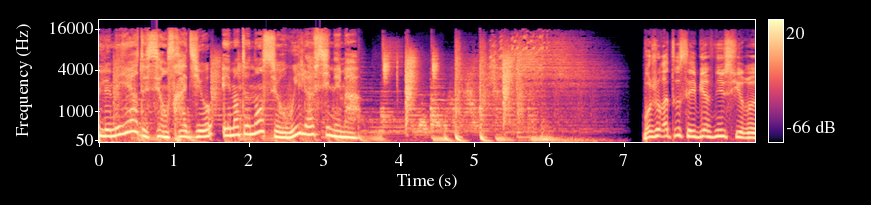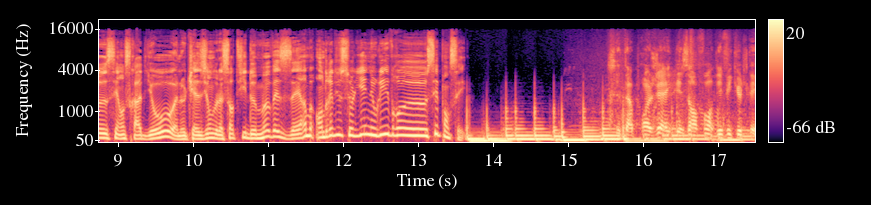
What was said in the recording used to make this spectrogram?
Le meilleur de séances radio est maintenant sur We Love Cinéma. Bonjour à tous et bienvenue sur euh, Séance Radio. À l'occasion de la sortie de Mauvaises Herbes, André Dussolier nous livre euh, ses pensées. C'est un projet avec des enfants en difficulté.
